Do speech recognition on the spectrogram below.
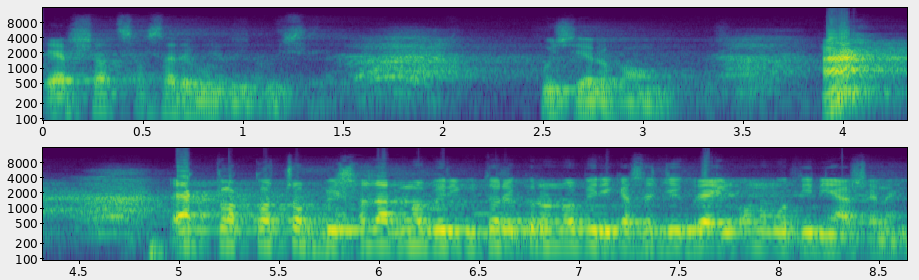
এরশাদ সাসারে বলতে কইছে। কইছে এরকম। হ্যাঁ? এক লক্ষ চব্বিশ হাজার নবীর ভিতরে কোনো নবীর কাছে জিব্রাইল অনুমতি নিয়ে আসে নাই।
